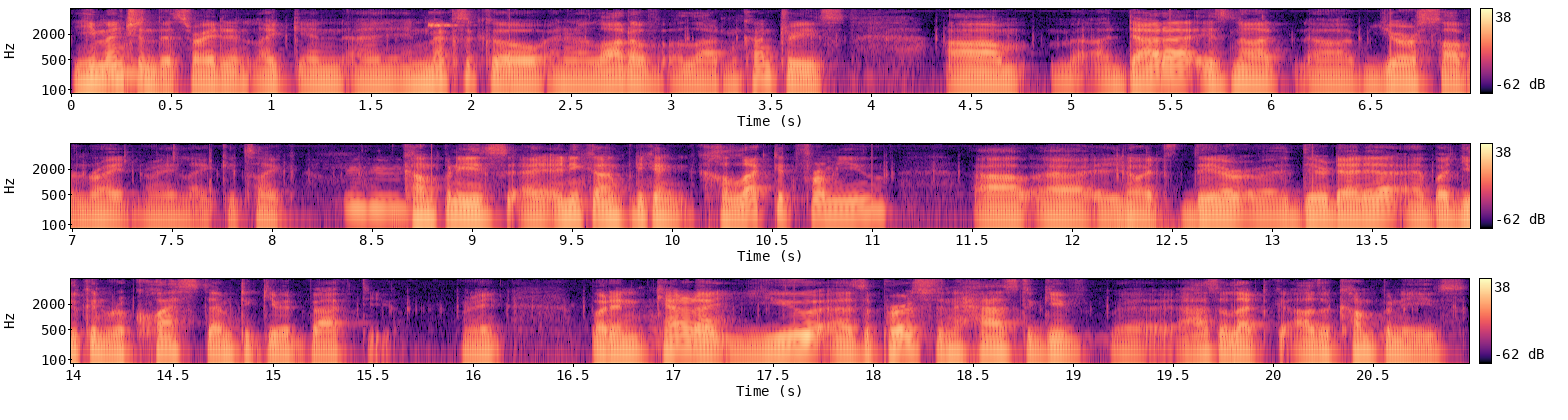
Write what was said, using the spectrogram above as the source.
He mentioned this right, in, like in uh, in Mexico and in a lot of Latin countries, um, data is not uh, your sovereign right, right? Like it's like mm-hmm. companies, any company can collect it from you. you know, it's their their data, but you can request them to give it back to you, right? But in Canada, you as a person has to give, uh, has to let other companies,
